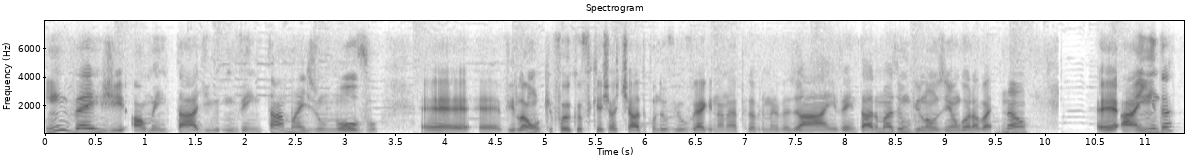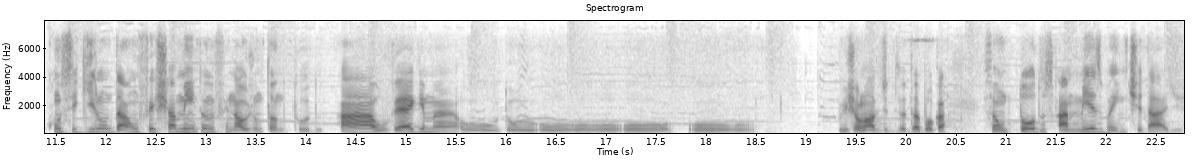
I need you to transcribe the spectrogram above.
Em vez de aumentar, de inventar mais um novo é, é, vilão, que foi o que eu fiquei chateado quando eu vi o Vegna na época da primeira vez. Ah, inventaram mais um vilãozinho, agora vai. Não. É, ainda conseguiram dar um fechamento no final, juntando tudo. Ah, o Vegma, o. o. o. o. o. o, o bichão lá de- da boca, são todos a mesma entidade.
